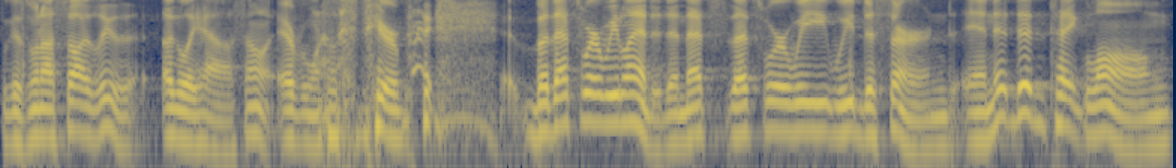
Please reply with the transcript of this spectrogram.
because when I saw it, look at the ugly house. I don't ever want to live here, but, but that's where we landed, and that's that's where we we discerned. And it didn't take long.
